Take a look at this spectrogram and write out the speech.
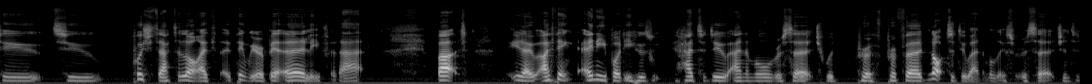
to to push that along. I, th- I think we're a bit early for that, but you know, I think anybody who's had to do animal research would pre- prefer not to do animal research and to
